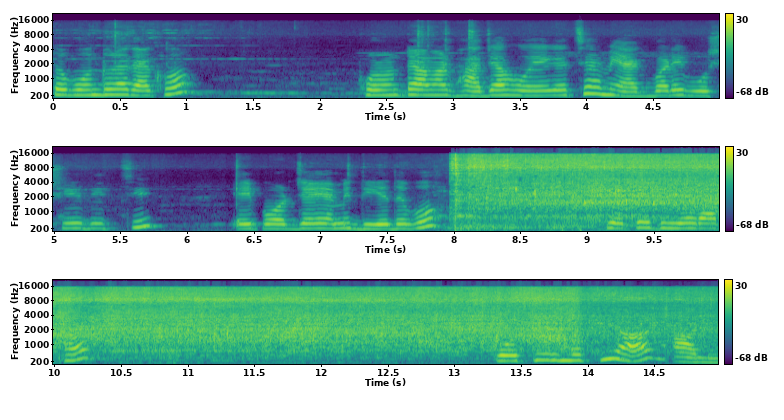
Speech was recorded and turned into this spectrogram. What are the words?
তো বন্ধুরা দেখো ফোড়নটা আমার ভাজা হয়ে গেছে, আমি একবারে বসিয়ে দিচ্ছি। এই পর্যায়ে আমি দিয়ে দেব কেটে দিয়ে রাখা কচুর মুখি আর আলু।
